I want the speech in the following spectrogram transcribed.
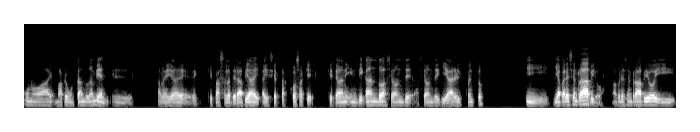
uno va, preguntando también. a medida de, que pasa la terapia hay, ciertas cosas que, te van indicando hacia dónde, hacia dónde guiar el cuento y, aparecen rápido, aparecen rápido y,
